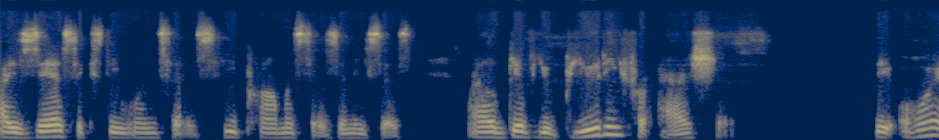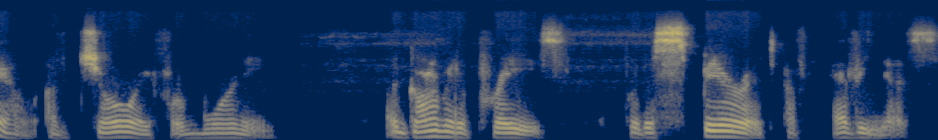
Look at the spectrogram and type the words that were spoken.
Isaiah 61 says. He promises, and he says, I'll give you beauty for ashes, the oil of joy for mourning, a garment of praise for the spirit of heaviness.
